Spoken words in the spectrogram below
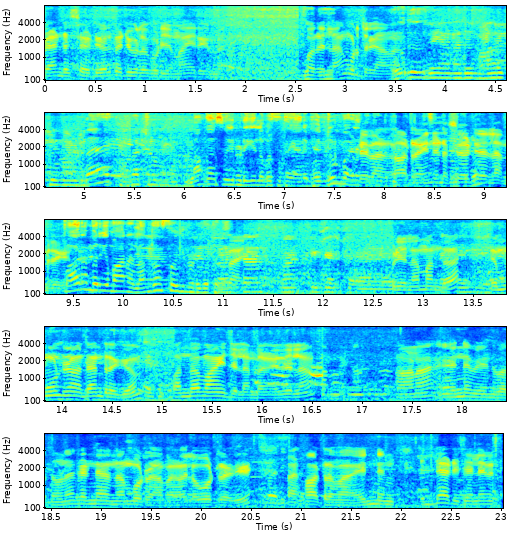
பிராண்டட் ஷர்ட்டுகள் பெற்றுக்கொள்ளக்கூடிய மாதிரி இருக்குங்க. ஒரு எல்லாம் கொடுத்துருக்காங்க. பேக் மற்றும் இலவச தயாரிப்பு என்றும் என்னென்ன பாரம்பரியமான ஸ்மார்ட் ஃபீச்சர் இப்படி எல்லாம் வந்தால் மூன்று நாள் தான் இருக்கும். வந்தால் வாங்கிச்சிடலாம் பாருங்க. இதெல்லாம் ஆனால் என்ன வேணும்னு பார்த்தோம்னா ரெண்டாயிரம் தான் போடுறாங்க. அதில் ஓட்டுறதுக்கு. காட்டுறேன் என்ன எல்லா டிசைன்லேயும்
